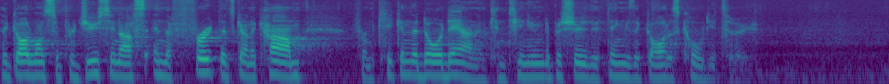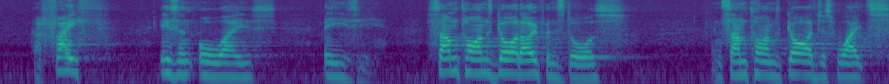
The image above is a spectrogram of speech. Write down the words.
that God wants to produce in us and the fruit that's going to come from kicking the door down and continuing to pursue the things that God has called you to. Faith isn't always easy. Sometimes God opens doors, and sometimes God just waits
